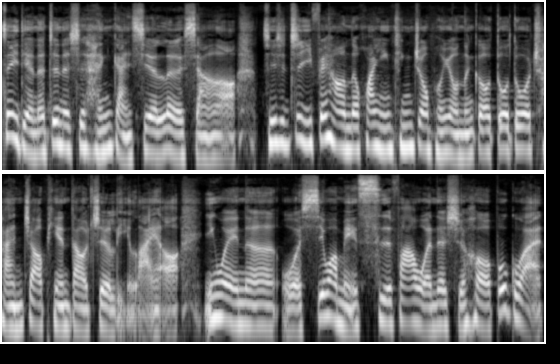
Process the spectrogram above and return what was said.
这一点呢，真的是很感谢乐祥啊。其实志毅非常的欢迎听众朋友能够多多传照片到这里来啊，因为呢，我希望每次发文的时候，不管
